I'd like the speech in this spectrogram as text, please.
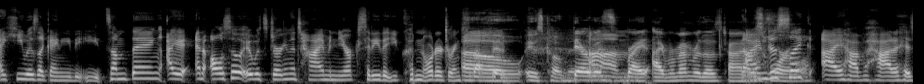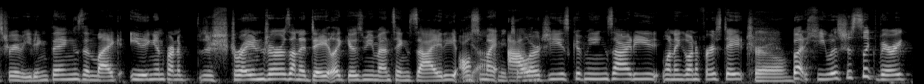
he was like, "I need to eat something." I and also it was during the time in New York City that you couldn't order drinks without food. Oh, it was COVID. There was, um, right. I remember those times. I'm just horrible. like I have had a history of eating things and like eating in front of strangers on a date like gives me immense anxiety. Also, Yeah, my me too. allergies give me anxiety when I go on a first date. True. But he was just like very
